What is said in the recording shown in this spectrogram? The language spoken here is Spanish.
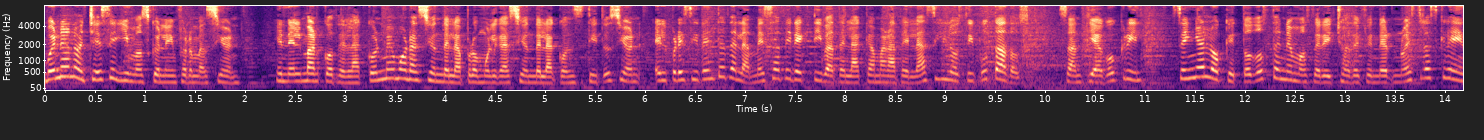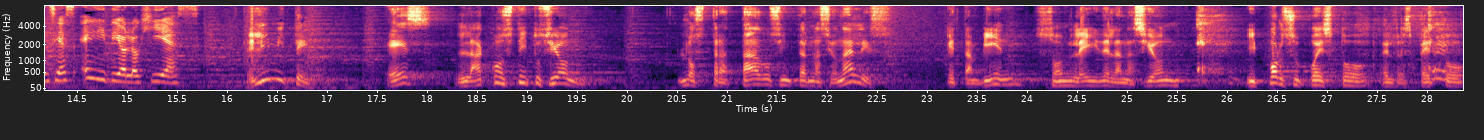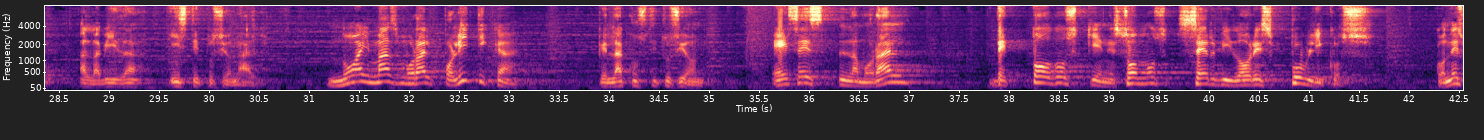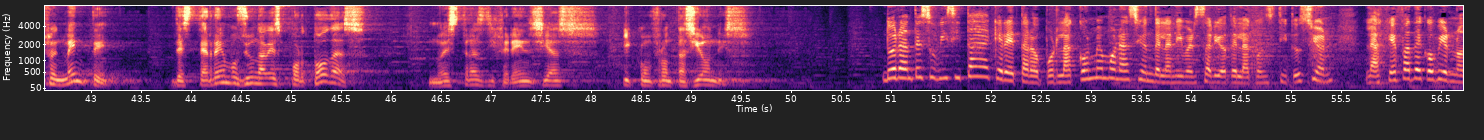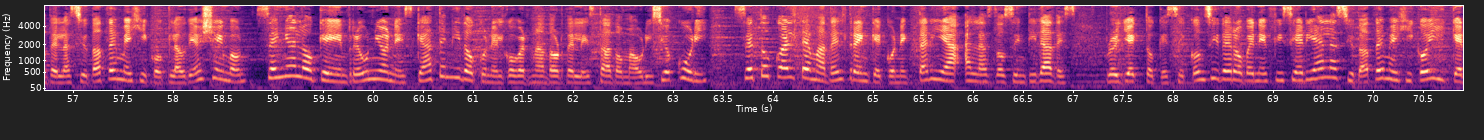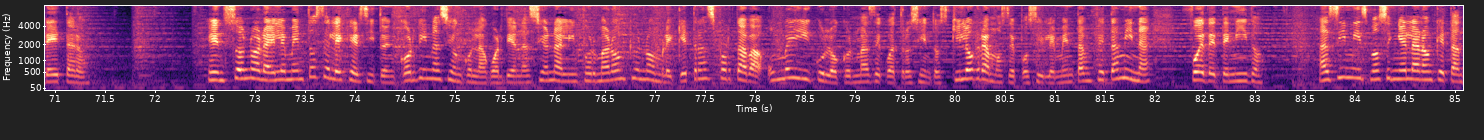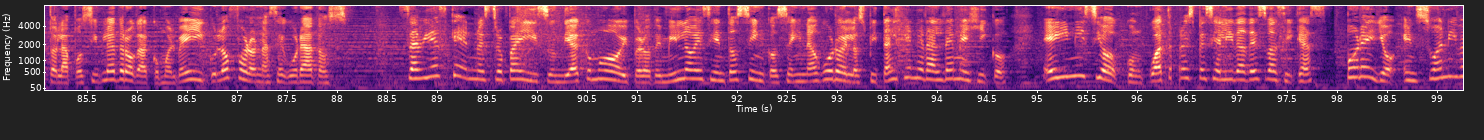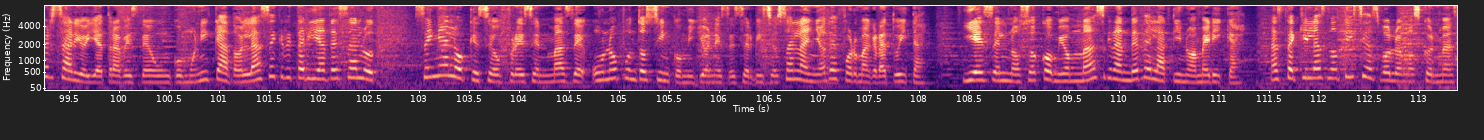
Buenas noches, seguimos con la información. En el marco de la conmemoración de la promulgación de la Constitución, el presidente de la mesa directiva de la Cámara de las y los Diputados, Santiago Krill, señaló que todos tenemos derecho a defender nuestras creencias e ideologías. El límite es la Constitución, los tratados internacionales, que también son ley de la nación, y por supuesto el respeto a la vida institucional. No hay más moral política que la Constitución. Esa es la moral de todos quienes somos servidores públicos. Con eso en mente, desterremos de una vez por todas nuestras diferencias y confrontaciones durante su visita a Querétaro por la conmemoración del aniversario de la Constitución, la jefa de gobierno de la Ciudad de México, Claudia Sheinbaum, señaló que en reuniones que ha tenido con el gobernador del estado, Mauricio Curi, se tocó el tema del tren que conectaría a las dos entidades, proyecto que se consideró beneficiaría a la Ciudad de México y Querétaro. En Sonora, elementos del ejército en coordinación con la Guardia Nacional informaron que un hombre que transportaba un vehículo con más de 400 kilogramos de posiblemente anfetamina fue detenido. Asimismo, señalaron que tanto la posible droga como el vehículo fueron asegurados. ¿Sabías que en nuestro país, un día como hoy, pero de 1905, se inauguró el Hospital General de México e inició con cuatro especialidades básicas? Por ello, en su aniversario y a través de un comunicado, la Secretaría de Salud señaló que se ofrecen más de 1.5 millones de servicios al año de forma gratuita y es el nosocomio más grande de Latinoamérica. Hasta aquí las noticias, volvemos con más.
